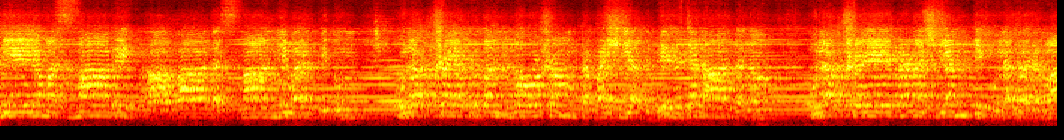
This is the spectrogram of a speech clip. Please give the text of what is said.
ज्ञेयमस्माभिः पापादस्मान् निवर्तितुम् कुलक्षयकृतं दोषं प्रपश्यद्भिर्जनार्दन कुलक्षये प्रणश्यन्ति कुलधर्मा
